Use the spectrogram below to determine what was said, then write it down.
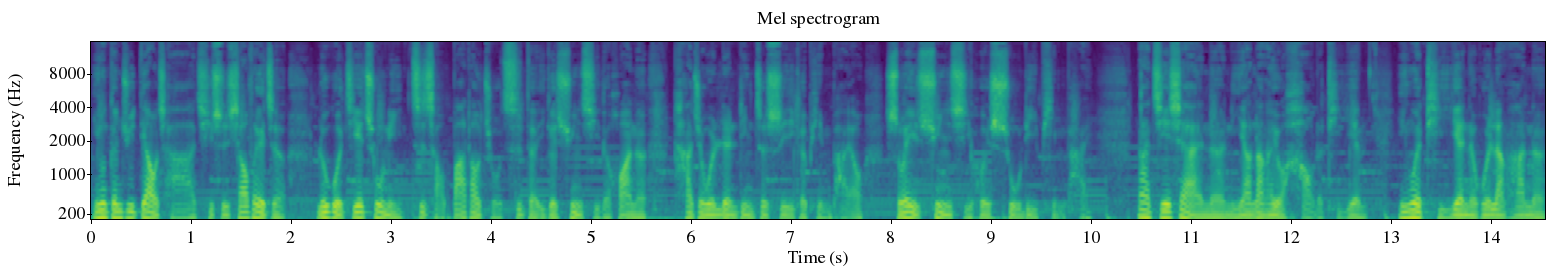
因为根据调查，其实消费者如果接触你至少八到九次的一个讯息的话呢，他就会认定这是一个品牌哦。所以讯息会树立品牌。那接下来呢，你要让他有好的体验，因为体验呢会让他呢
